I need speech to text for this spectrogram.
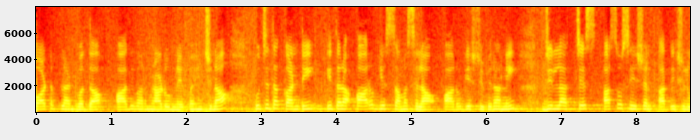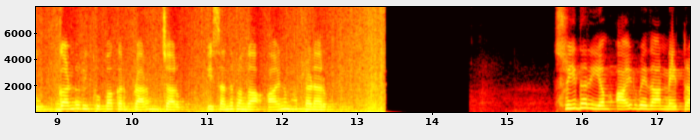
వాటర్ ప్లాంట్ వద్ద ఆదివారం నాడు నిర్వహించిన ఉచిత కంటి ఇతర ఆరోగ్య సమస్యల ఆరోగ్య శిబిరాన్ని జిల్లా చెస్ అసోసియేషన్ అధ్యక్షులు గండూరి కృపాకర్ ప్రారంభించారు. ఈ సందర్భంగా ఆయన మాట్లాడారు. శ్రీధరియం ఆయుర్వేద నేత్ర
